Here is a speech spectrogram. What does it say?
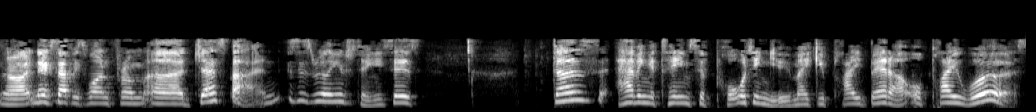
All right. Next up is one from uh, Jasper, and this is really interesting. He says, "Does having a team supporting you make you play better or play worse?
